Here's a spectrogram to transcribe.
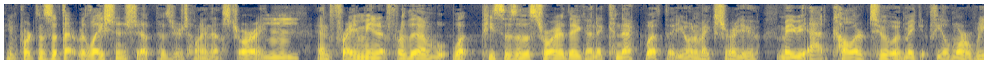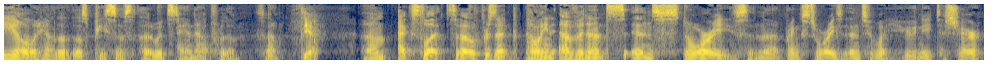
the importance of that relationship as you're telling that story mm. and framing it for them. What pieces of the story are they going to connect with that you want to make sure you maybe add color to and make it feel more real, you know, those pieces that would stand out for them. So, yeah. Um, excellent. So present compelling evidence in stories and uh, bring stories into what you need to share.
